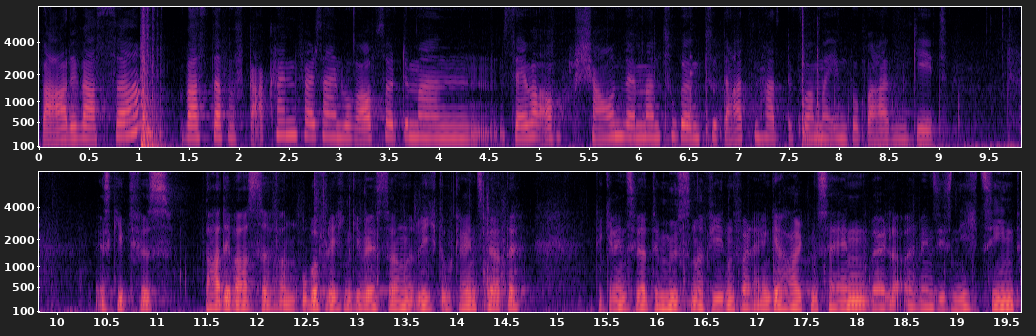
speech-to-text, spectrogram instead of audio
Badewasser? Was darf auf gar keinen Fall sein? Worauf sollte man selber auch schauen, wenn man Zugang zu Daten hat, bevor man irgendwo baden geht? Es gibt fürs Badewasser von Oberflächengewässern Richt- und Grenzwerte. Die Grenzwerte müssen auf jeden Fall eingehalten sein, weil äh, wenn sie es nicht sind,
